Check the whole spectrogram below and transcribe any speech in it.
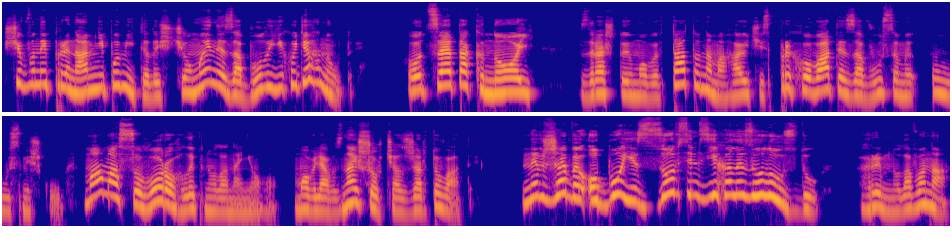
щоб вони принаймні помітили, що ми не забули їх одягнути. Оце так ной. Зрештою мовив тато, намагаючись приховати за вусами усмішку. Мама суворо глипнула на нього, мовляв, знайшов час жартувати. Невже ви обоє зовсім з'їхали з глузду? гримнула вона.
